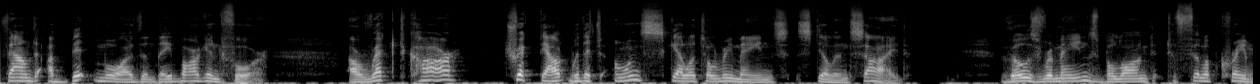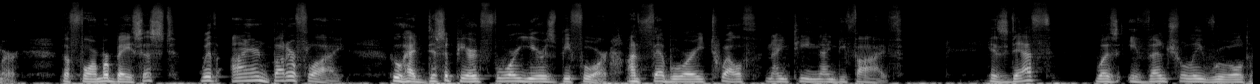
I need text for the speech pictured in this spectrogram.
found a bit more than they bargained for a wrecked car tricked out with its own skeletal remains still inside. Those remains belonged to Philip Kramer, the former bassist with Iron Butterfly, who had disappeared four years before on February 12, 1995. His death was eventually ruled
